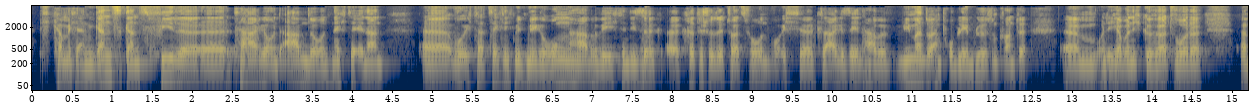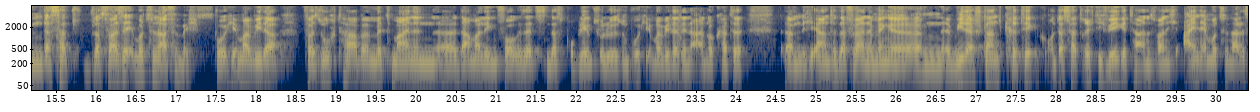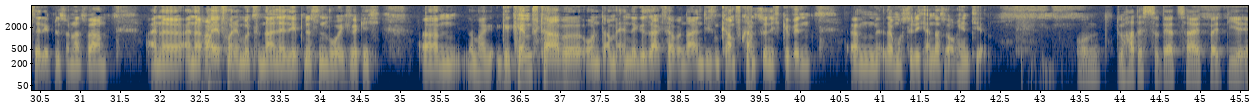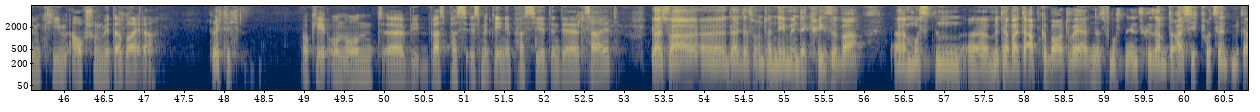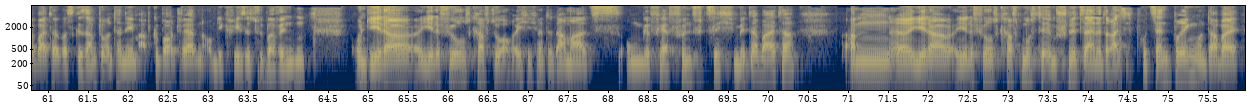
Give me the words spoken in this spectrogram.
Ich kann mich an ganz, ganz viele äh, Tage und Abende und Nächte erinnern, äh, wo ich tatsächlich mit mir gerungen habe, wie ich denn diese äh, kritische Situation, wo ich äh, klar gesehen habe, wie man so ein Problem lösen konnte ähm, und ich aber nicht gehört wurde, ähm, das hat, das war sehr emotional für mich, wo ich immer wieder versucht habe, mit meinen äh, damaligen Vorgesetzten das Problem zu lösen, wo ich immer wieder den Eindruck hatte, ähm, ich ernte dafür eine Menge ähm, Widerstand, Kritik und das hat richtig wehgetan. Es war nicht ein emotionales Erlebnis, sondern es waren eine, eine Reihe von emotionalen Erlebnissen, wo ich wirklich ähm, mal, gekämpft habe und am Ende gesagt habe, nein, diesen Kampf kannst du nicht gewinnen, ähm, da musst du dich anders orientieren. Und du hattest zu der Zeit bei dir im Team auch schon Mitarbeiter. Richtig. Okay, und, und äh, wie, was ist mit denen passiert in der Zeit? Ja, es war, äh, da das Unternehmen in der Krise war, äh, mussten äh, Mitarbeiter abgebaut werden. Es mussten insgesamt 30 Prozent Mitarbeiter über das gesamte Unternehmen abgebaut werden, um die Krise zu überwinden. Und jeder, äh, jede Führungskraft, so auch ich, ich hatte damals ungefähr 50 Mitarbeiter. Ähm, äh, jeder, jede Führungskraft musste im Schnitt seine 30 Prozent bringen und dabei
